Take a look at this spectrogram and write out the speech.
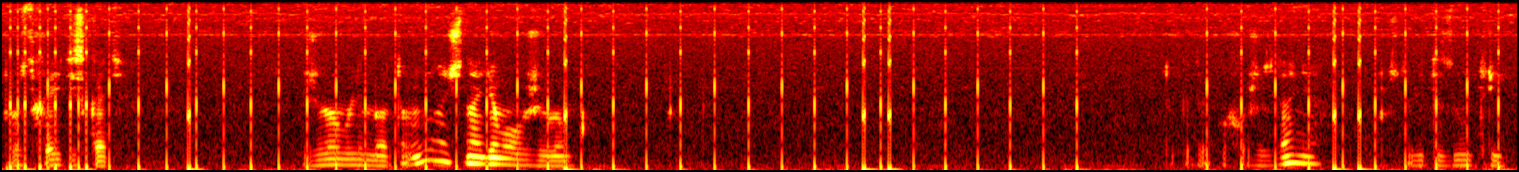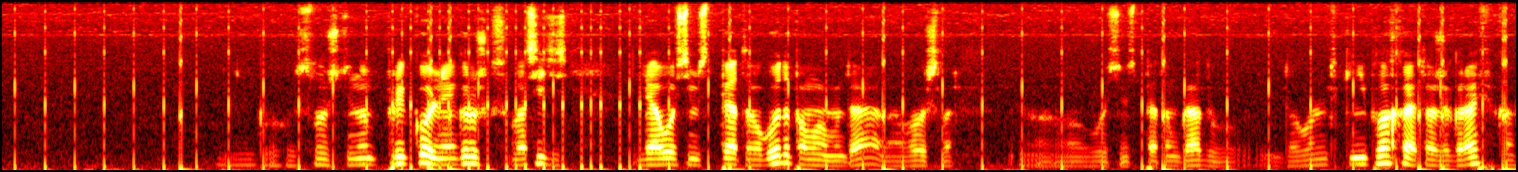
Просто ходить искать. Живым или мертвым. Ну, значит, найдем его живым. Так, это похоже здание. Просто вид изнутри. Неплохо. Слушайте, ну прикольная игрушка, согласитесь. Для 85 -го года, по-моему, да, она вышла. В 85 году. Довольно-таки неплохая тоже графика.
